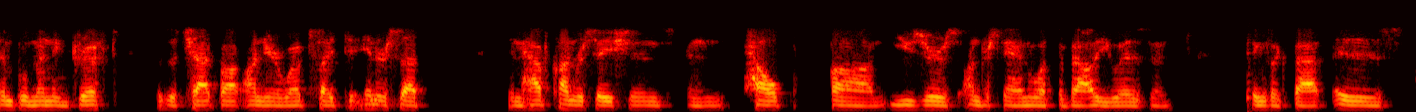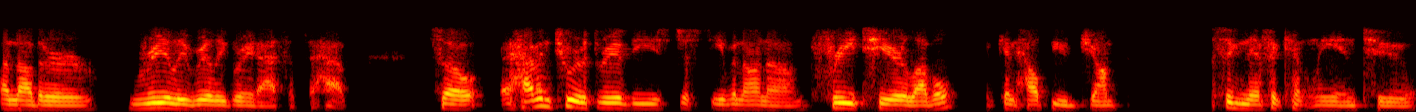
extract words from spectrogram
implementing drift as a chatbot on your website to intercept and have conversations and help um, users understand what the value is and things like that is another really really great asset to have. So having two or three of these, just even on a free tier level, can help you jump significantly into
